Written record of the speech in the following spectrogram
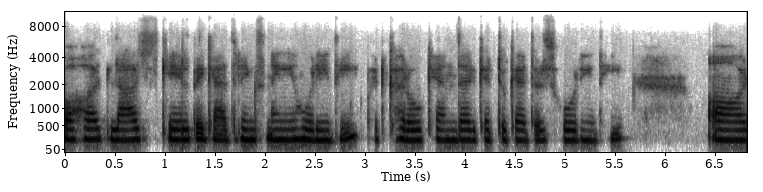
بہت لارج اسکیل پہ گیدرنگس نہیں ہو رہی تھیں بٹ گھروں کے اندر گیٹ ٹوگیدرس ہو رہی تھیں۔ اور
